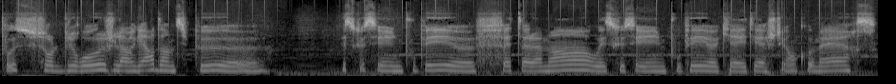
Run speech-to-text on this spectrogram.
pose sur le bureau, je la regarde un petit peu. Euh, est-ce que c'est une poupée euh, faite à la main ou est-ce que c'est une poupée qui a été achetée en commerce?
